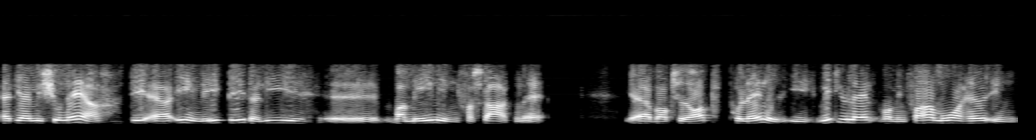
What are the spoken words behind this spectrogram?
at jeg er missionær, det er egentlig ikke det, der lige øh, var meningen fra starten af. Jeg er vokset op på landet i Midtjylland, hvor min far og mor havde en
